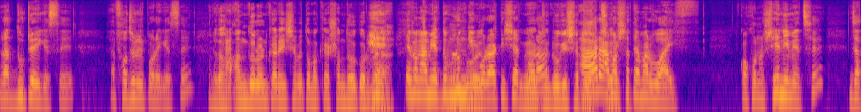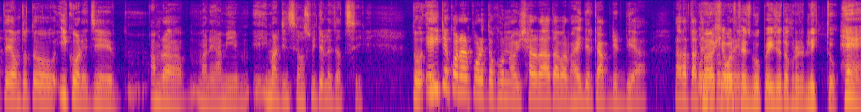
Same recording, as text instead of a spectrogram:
রাত দুটোয় গেছে ফজরের পরে গেছে। মানে আন্দোলনকারী হিসেবে তোমাকে সন্দেহ করবে হ্যাঁ না? এবং আমি একদম লুঙ্গি পুরো টি শার্ট পরা আর আমার সাথে আমার ওয়াইফ কখনো সে নেমেছে যাতে অন্তত ই করে যে আমরা মানে আমি ইমার্জেন্সি হসপিটালে যাচ্ছি। তো এইটা করার পরে তখন ওই সারা রাত আবার ভাইদেরকে আপডেট দেওয়া তারা তাদের আবার ফেসবুক পেজে তখন লিখতো হ্যাঁ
